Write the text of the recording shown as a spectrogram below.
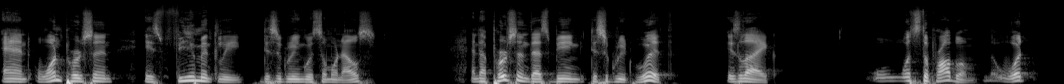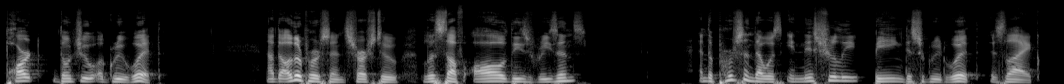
and one person is vehemently disagreeing with someone else, and that person that's being disagreed with is like, What's the problem? What part don't you agree with? Now, the other person starts to list off all these reasons, and the person that was initially being disagreed with is like,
